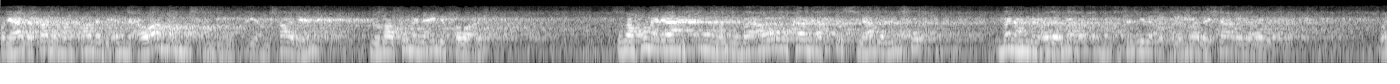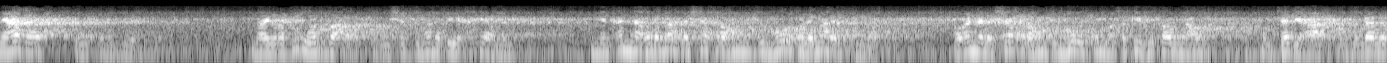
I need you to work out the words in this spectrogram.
ولهذا قال من قال بأن عوام المسلمين في أمصارهم يضافون لأي طوائف يضافون لأهل السنة والجماعة ولو كان يختص في هذا النصر من هم من علماء المعتزلة أو علماء الأشاعرة غيره ولهذا ما يردده البعض أو يشبهون به أحيانا من أن علماء الأشاعرة هم جمهور علماء الأمة وأن الأشاعرة هم جمهور الأمة فكيف يقال أنهم مبتدعة أو ضلال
